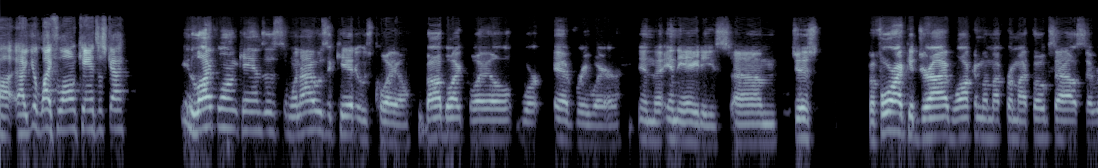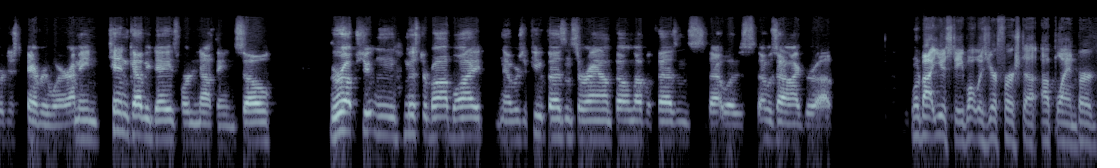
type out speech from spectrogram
uh, are you a lifelong Kansas guy? Lifelong Kansas. When I was a kid, it was quail. Bob White quail were everywhere in the in the 80s. Um, just before I could drive, walking them up from my folks' house, they were just everywhere. I mean, 10 covey days were nothing. So grew up shooting Mr. Bob White. There was a few pheasants around. Fell in love with pheasants. That was that was how I grew up. What about you, Steve? What was your first uh, upland bird?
